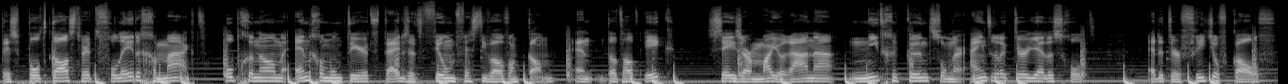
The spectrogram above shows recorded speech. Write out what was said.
Deze podcast werd volledig gemaakt, opgenomen en gemonteerd tijdens het Filmfestival van Cannes. En dat had ik, Cesar Majorana, niet gekund zonder eindredacteur Jelle Schot, editor Fritjof Kalf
